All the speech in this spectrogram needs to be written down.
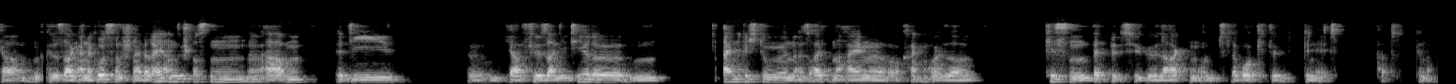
ja, man könnte sagen, einer größeren Schneiderei angeschlossen äh, haben, die äh, ja für sanitäre ähm, Einrichtungen, also Altenheime, Krankenhäuser, Kissen, Bettbezüge, Laken und Laborkittel genäht hat. Genau.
